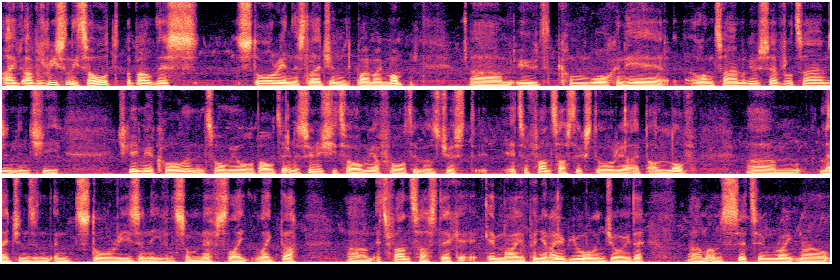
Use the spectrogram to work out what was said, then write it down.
I, I was recently told about this story and this legend by my mum um, who'd come walking here a long time ago several times and, and she she gave me a call and, and, told me all about it and as soon as she told me I thought it was just it's a fantastic story I, I love um, legends and, and stories and even some myths like like that. Um, it's fantastic in my opinion. I hope you all enjoyed it. Um, I'm sitting right now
